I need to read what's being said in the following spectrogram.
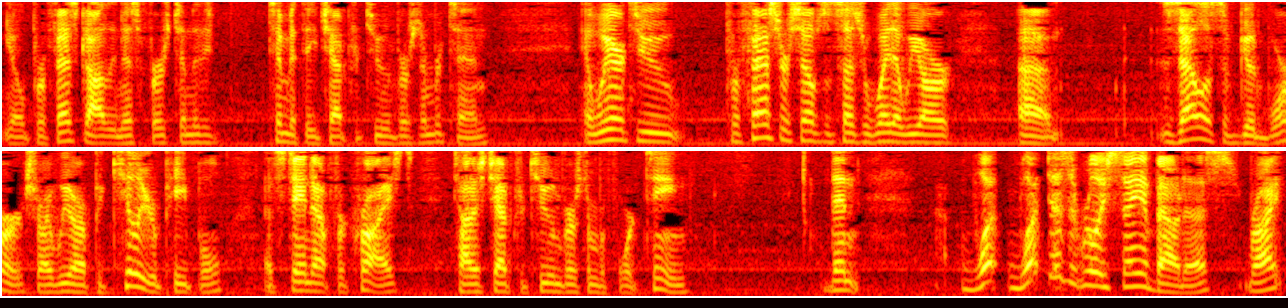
you know profess godliness, First Timothy, Timothy chapter two and verse number ten, and we are to profess ourselves in such a way that we are um, zealous of good works, right? We are a peculiar people that stand out for Christ, Titus chapter 2 and verse number 14, then what what does it really say about us, right?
